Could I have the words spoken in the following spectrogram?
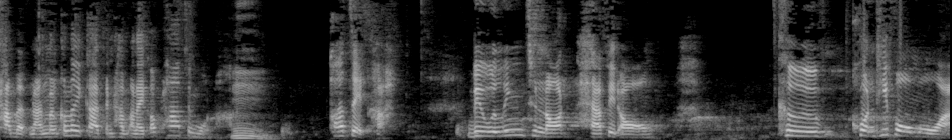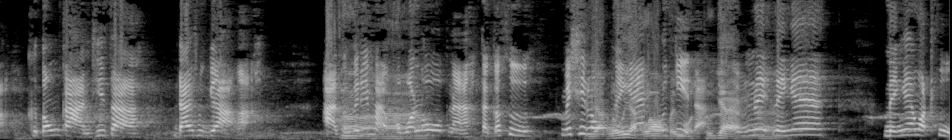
ทำแบบนั้นมันก็เลยกลายเป็นทำอะไรก็พลาดไปหมดค่ะข้อเจ็ดค่ะ be willing to not have it all คือคนที่โฟโมอะคือต้องการที่จะได้ทุกอย่างอะ อาจจะไม่ได้หมายความว่าโลภนะ แต่ก็คือไม่ใช่โลภในแง่ธุรกิจอะในในแง่ ในแง่วัตถุ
